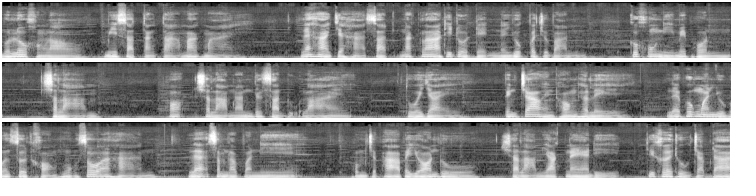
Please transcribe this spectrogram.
บนโลกของเรามีสัตว์ต่างๆ มากมาย และหากจะหาสัตว์นักล่าที่โดดเด่นในยุคปัจจุบัน ก็คงหนีไม่พ้น ฉลาม เพราะฉลามนั้นเป็นสัตว์ดุร้าย ตัวใหญ่ เป็นเจ้าแห่งท้องทะเล และพวกมันอยู่บนสุดของห่วงโซ่อาหาร และสำหรับวันนี้ ผมจะพาไปย้อนดู ฉลามยักษ์ในอดีตที่เคยถูกจับได้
